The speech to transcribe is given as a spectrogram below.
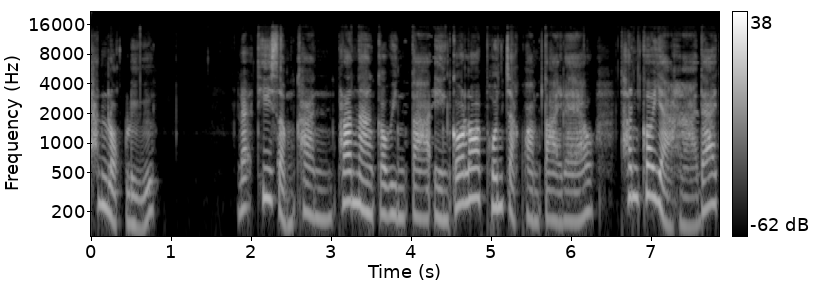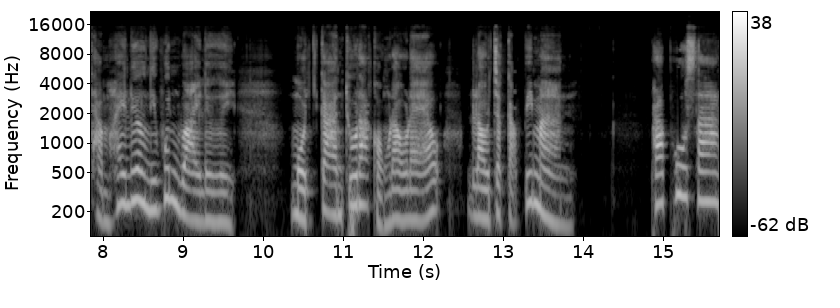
ท่านหรอกหรือ และที่สำคัญพระนางกวินตาเองก็รอดพ้นจากความตายแล้ว ท่านก็อย่าหาได้ทำให้เรื่องนี้วุ่นวายเลย หมดการธุระของเราแล้ว เราจะกลับวิมาน พระผู้สร้าง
